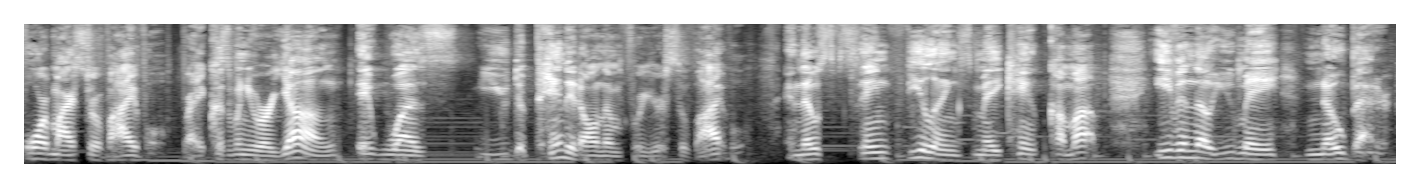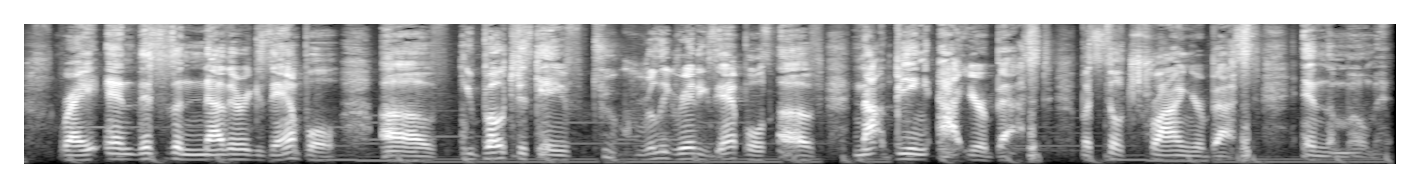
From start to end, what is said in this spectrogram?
for my survival, right? Because when you were young, it was you depended on them for your survival. And those same feelings may come up, even though you may know better, right? And this is another example of you both just gave two really great examples of not being at your best, but still trying your best in the moment.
